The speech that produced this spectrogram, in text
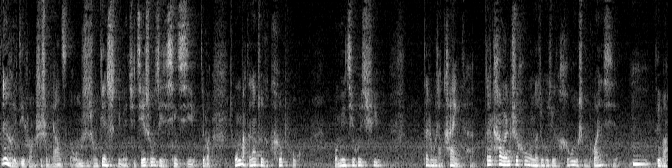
任何地方是什么样子的，我们是从电视里面去接收这些信息，对吧？我们把它当做一个科普，我们有机会去，但是我想看一看，但是看完之后呢，就会觉得和我有什么关系，嗯对吧？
